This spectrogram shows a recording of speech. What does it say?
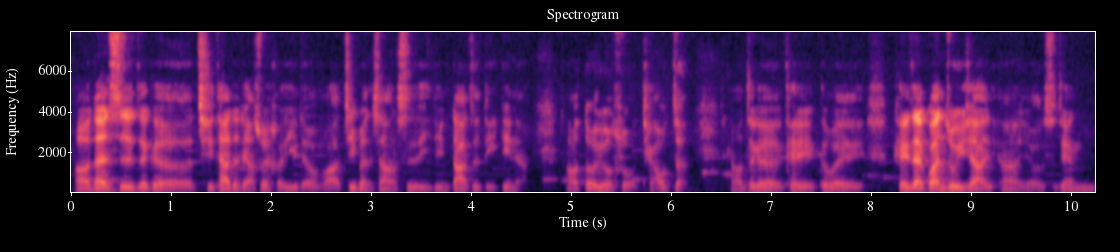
啊，但是这个其他的两税合一的话，基本上是已经大致底定了，然后都有所调整。然后这个可以各位可以再关注一下，呃，有时间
